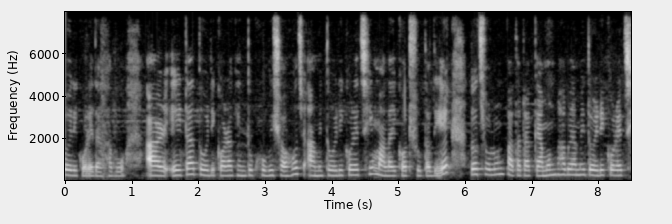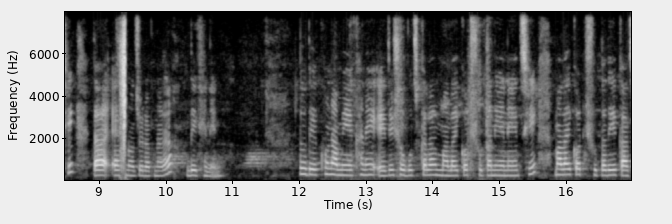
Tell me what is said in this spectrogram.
তৈরি করে দেখাবো। আর এইটা তৈরি করা কিন্তু খুবই সহজ। আমি তৈরি করেছি মালাই কট সুতা দিয়ে। তো চলুন পাতাটা কেমনভাবে আমি তৈরি করেছি তা এক নজর আপনারা দেখে নিন। তো দেখুন, আমি এখানে এই যে সবুজ কালার মালাইকট সুতা নিয়ে নিয়েছি। মালাইকট সুতা দিয়ে কাজ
